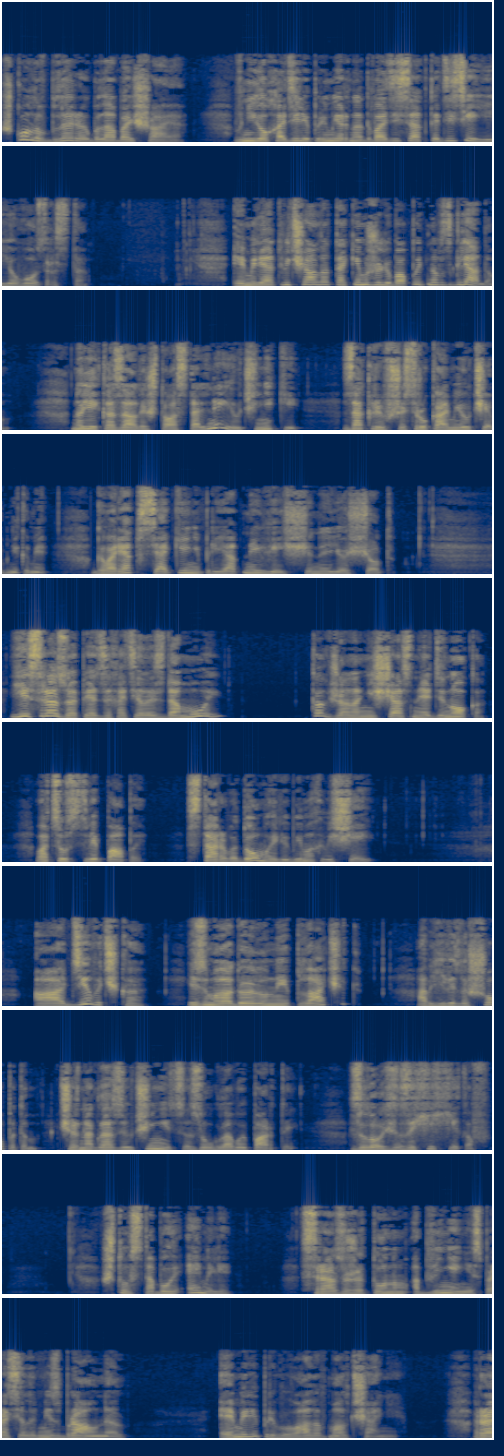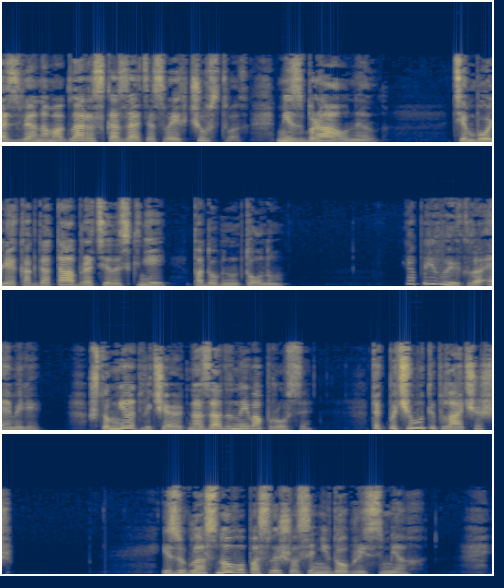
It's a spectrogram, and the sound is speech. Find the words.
Школа в Блэрах была большая. В нее ходили примерно два десятка детей ее возраста. Эмили отвечала таким же любопытным взглядом, но ей казалось, что остальные ученики, закрывшись руками и учебниками, говорят всякие неприятные вещи на ее счет. Ей сразу опять захотелось домой, как же она несчастна и одинока в отсутствии папы, старого дома и любимых вещей. «А девочка из молодой луны плачет?» — объявила шепотом черноглазая ученица за угловой партой, злой захихиков. «Что с тобой, Эмили?» — сразу же тоном обвинения спросила мисс Браунелл. Эмили пребывала в молчании. Разве она могла рассказать о своих чувствах мисс Браунелл, тем более, когда та обратилась к ней подобным тоном? «Я привыкла, Эмили, что мне отвечают на заданные вопросы. Так почему ты плачешь?» Из угла снова послышался недобрый смех.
